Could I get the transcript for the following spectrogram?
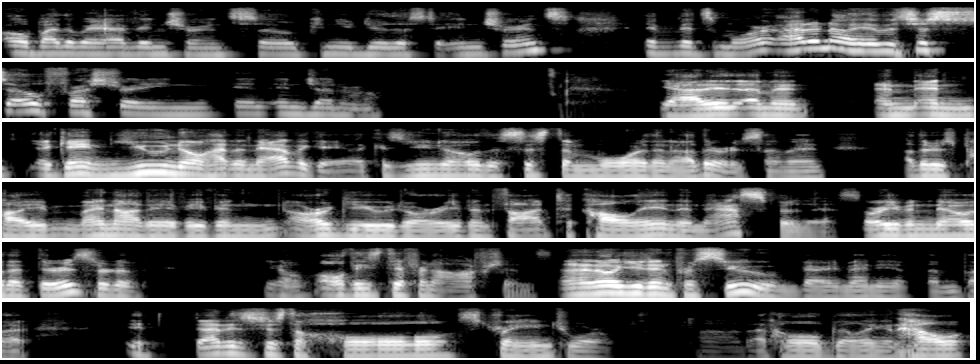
oh, by the way, I have insurance, so can you do this to insurance if it's more? I don't know. It was just so frustrating in in general. Yeah, I mean, and and again, you know how to navigate, like, because you know the system more than others. I mean others probably might not have even argued or even thought to call in and ask for this or even know that there is sort of you know all these different options. And i know you didn't pursue very many of them but it that is just a whole strange world uh, that whole billing and how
